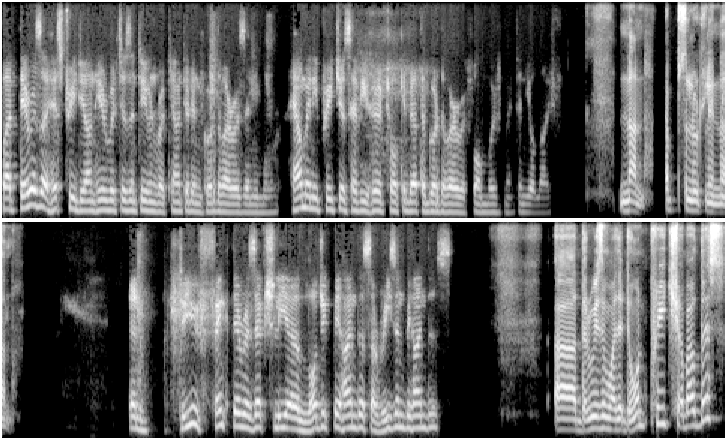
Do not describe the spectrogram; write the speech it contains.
But there is a history down here which isn't even recounted in Gurdwaras anymore. How many preachers have you heard talk about the Gurdwara reform movement in your life? None. Absolutely none. And do you think there is actually a logic behind this, a reason behind this? Uh, the reason why they don't preach about this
